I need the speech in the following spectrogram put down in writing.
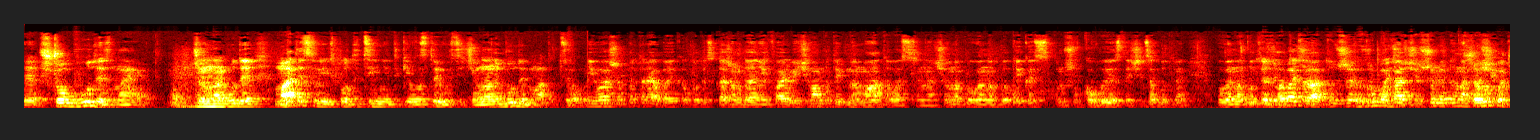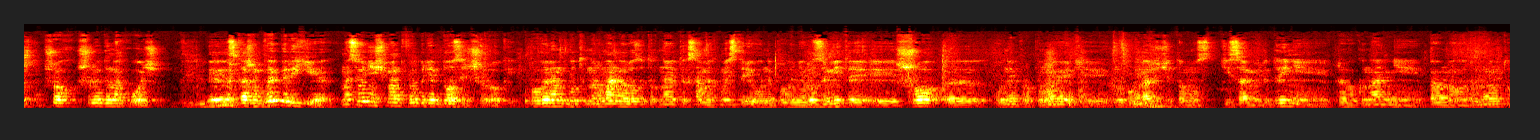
е, що буде з нею. Чи вона буде мати свої експлуатаційні такі властивості, чи вона не буде мати цього. І ваша потреба, яка буде, скажімо, в даній фарбі, чи вам потрібна матова стіна, чи вона повинна бути якась там шовковиста, чи це буде, повинна бути Ти гладка. Тут же, грубо кажучи, що людина Що хоче. Що, що людина хоче. Е, Скажімо, вибір є. На сьогоднішній момент вибір є досить широкий. Повинен бути нормальний розвиток навіть тих самих майстрів. Вони повинні розуміти, е, що е, вони пропонують, грубо кажучи, тому тій самій людині при виконанні певного ремонту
